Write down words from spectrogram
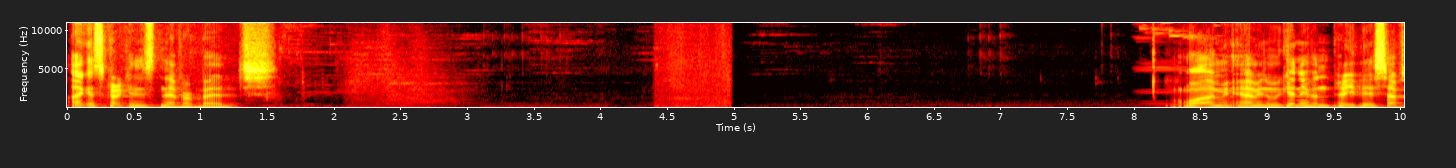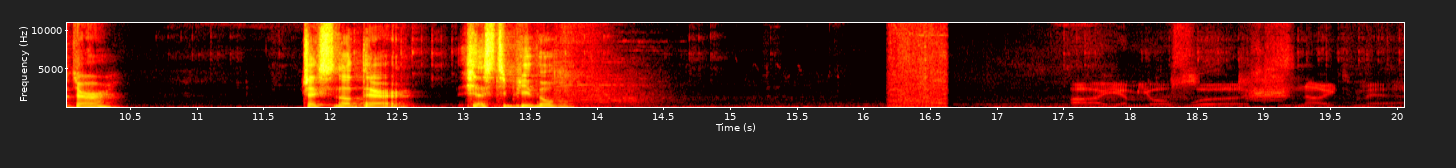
I guess Kraken is never bad. Well, I mean, I mean, we can even play this after. Jax not there. He has TP though. I am your worst nightmare.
